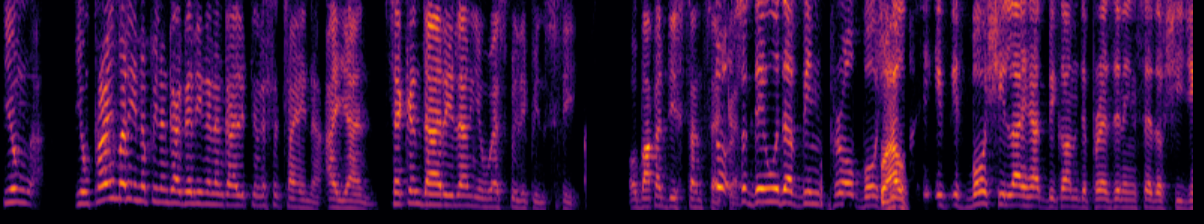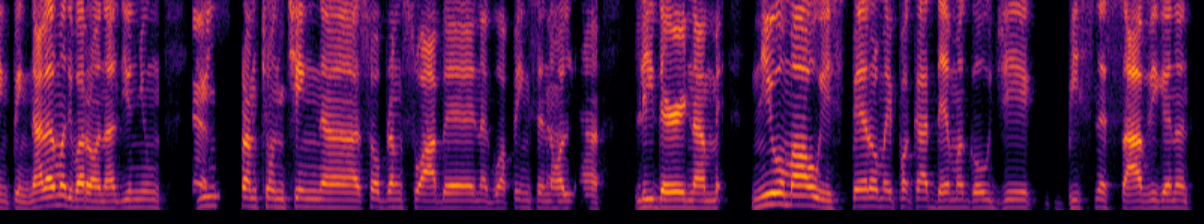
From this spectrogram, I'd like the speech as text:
yung yung primary na pinanggagalingan ng galit nila sa China, ayan. Secondary lang yung West Philippine Sea. O baka distant So, second. so they would have been pro Bo Wow. Xilai if if Bo Xilai had become the president instead of Xi Jinping. Naalala mo 'di ba Ronald, yun yung yun Yes. from Chongqing na sobrang suabe, nagwapings and Yeah. all na leader na me- neo-Maoist pero may pagka demagogic, business savvy ganun.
